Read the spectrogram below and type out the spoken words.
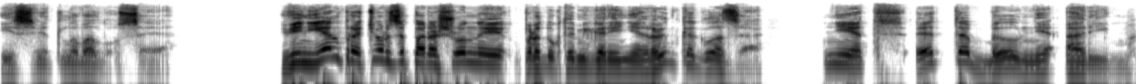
и светловолосое. Виньян протер запорошенные продуктами горения рынка глаза. Нет, это был не Арим.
